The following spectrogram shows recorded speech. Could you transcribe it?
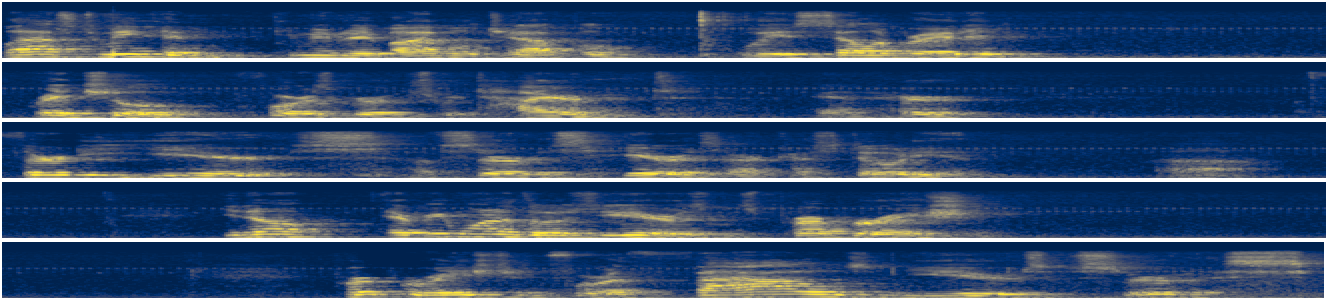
Last week in Community Bible Chapel, we celebrated Rachel Forsberg's retirement and her 30 years of service here as our custodian. Uh, you know, every one of those years was preparation. Preparation for a thousand years of service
